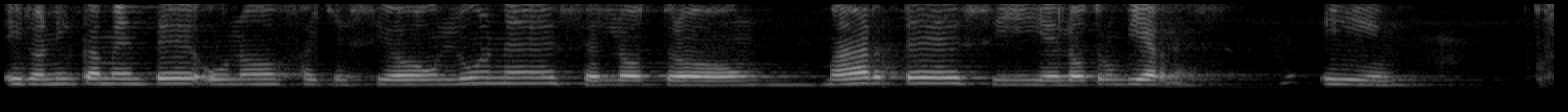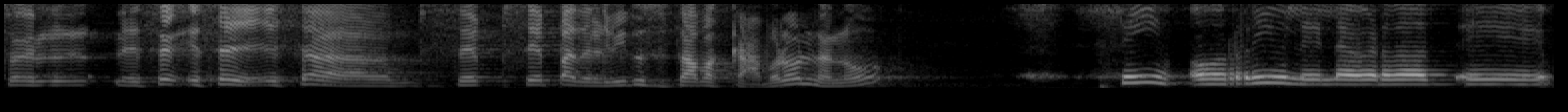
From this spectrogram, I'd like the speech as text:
Irónicamente, uno falleció un lunes, el otro un martes y el otro un viernes. Y O sea, el- ese, ese- esa ce- cepa del virus estaba cabrona, ¿no? sí, horrible, la verdad. Eh,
